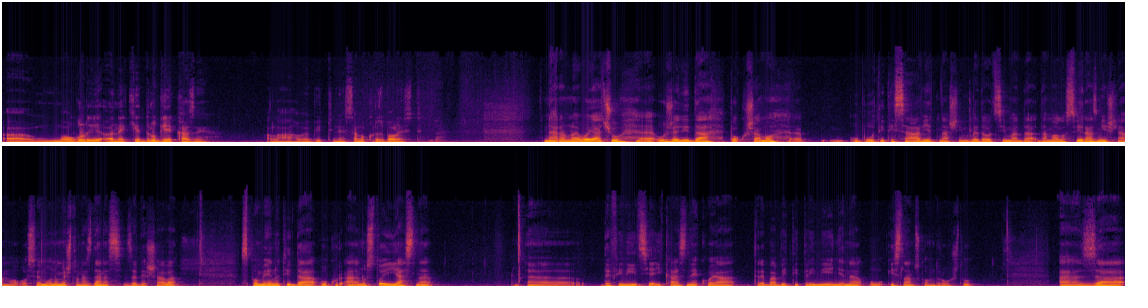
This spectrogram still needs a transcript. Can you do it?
Uh, mogu li neke druge kazne Allahove biti ne samo kroz bolesti? Da. Naravno, evo ja ću e, u želji da pokušamo e, uputiti savjet našim gledalcima da, da malo svi razmišljamo o svemu onome što nas danas zadešava. Spomenuti da u Kur'anu stoji jasna e, definicija i kazne koja treba biti primijenjena u islamskom društvu e, za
